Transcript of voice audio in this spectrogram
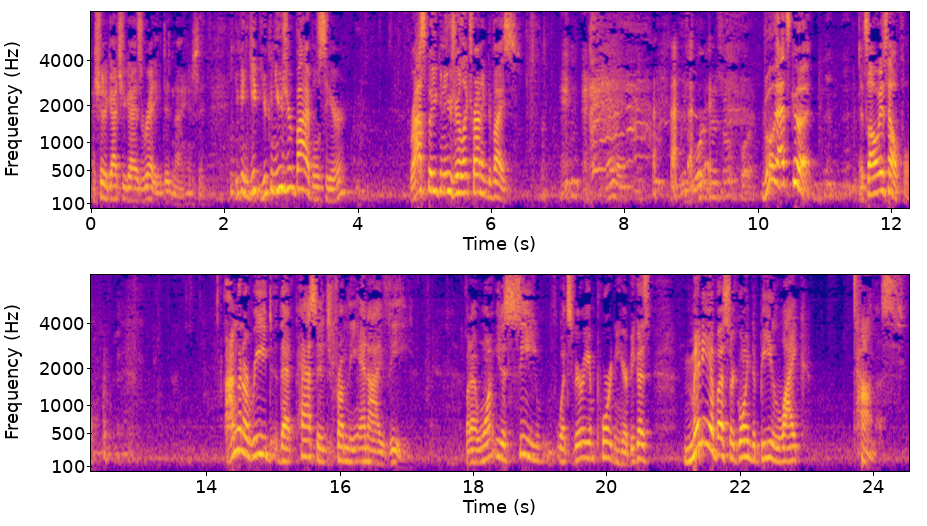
I should have got you guys ready, didn't I? You can, keep, you can use your Bibles here. Roscoe, you can use your electronic device. well, that's good. It's always helpful. I'm going to read that passage from the NIV. But I want you to see what's very important here because many of us are going to be like Thomas.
